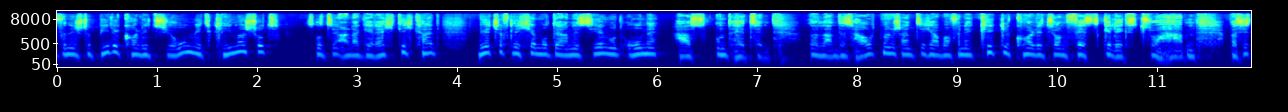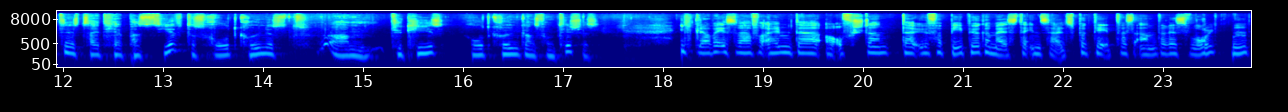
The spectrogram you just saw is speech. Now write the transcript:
auf eine stabile Koalition mit Klimaschutz, sozialer Gerechtigkeit, wirtschaftlicher Modernisierung und ohne Hass und Hetze. Der Landeshauptmann scheint sich aber auf eine Kickelkoalition festgelegt zu haben. Was ist denn jetzt seither passiert? Das Rot-Grün ist ähm, Türkis, Rot-Grün ganz vom Tisch ist. Ich glaube, es war vor allem der Aufstand der ÖVP-Bürgermeister in Salzburg, die etwas anderes wollten, mhm.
